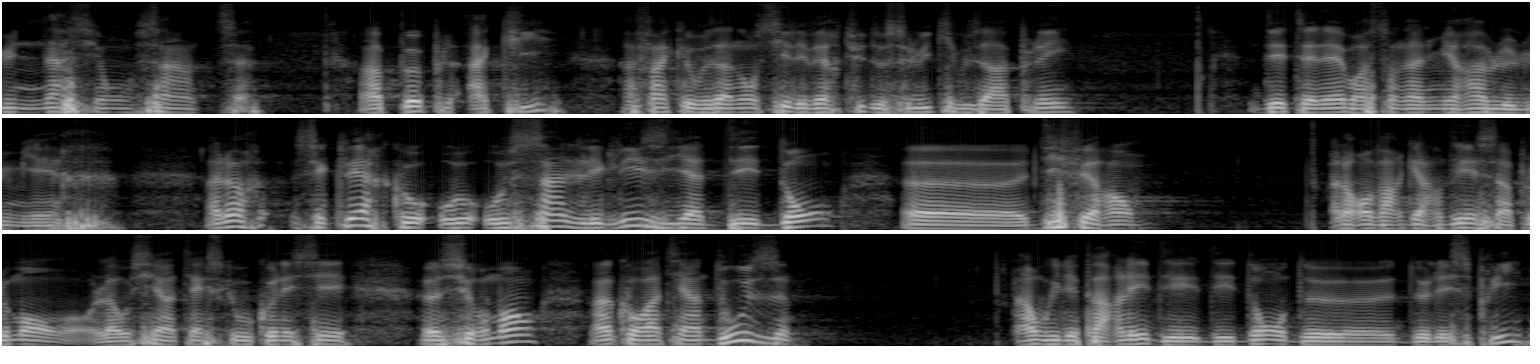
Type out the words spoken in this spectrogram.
une nation sainte, un peuple acquis, afin que vous annonciez les vertus de celui qui vous a appelé des ténèbres à son admirable lumière. Alors, c'est clair qu'au sein de l'Église, il y a des dons euh, différents. Alors, on va regarder simplement, là aussi un texte que vous connaissez euh, sûrement, 1 Corinthiens 12, hein, où il est parlé des, dons de l'Esprit.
